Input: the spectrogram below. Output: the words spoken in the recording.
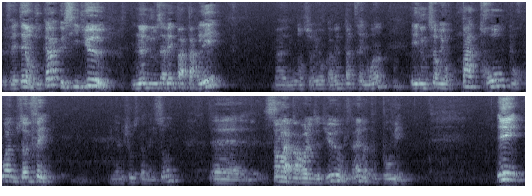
Le fait est en tout cas que si Dieu ne nous avait pas parlé, ben, nous n'en serions quand même pas très loin, et nous ne saurions pas trop pourquoi nous sommes faits. Il y a les choses comme elles sont. Euh, sans la parole de Dieu, on est quand même un peu paumé. Et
